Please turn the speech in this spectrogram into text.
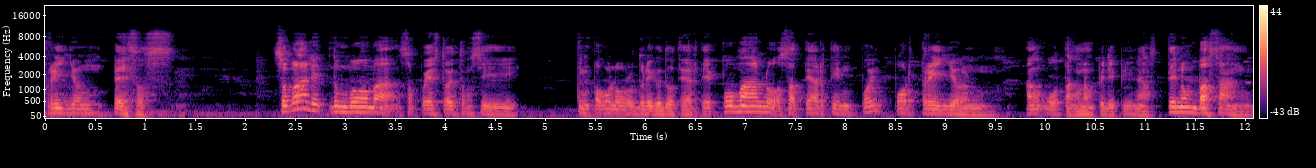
trillion pesos. Subalit nung bumaba sa pwesto itong si ating Pangulong Rodrigo Duterte, pumalo sa 13.4 trillion ang utang ng Pilipinas. Tinumbasan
